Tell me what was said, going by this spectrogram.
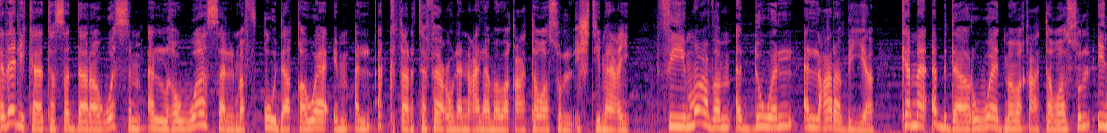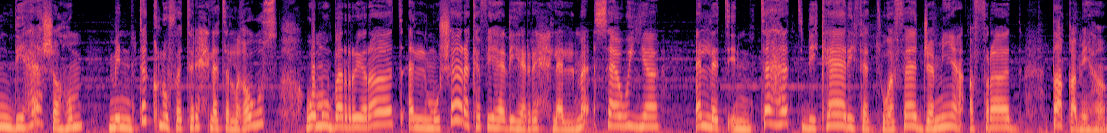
كذلك تصدر وسم الغواصة المفقودة قوائم الأكثر تفاعلا على مواقع التواصل الاجتماعي في معظم الدول العربية كما أبدى رواد مواقع التواصل اندهاشهم من تكلفة رحلة الغوص ومبررات المشاركة في هذه الرحلة المأساوية التي انتهت بكارثة وفاة جميع أفراد طاقمها.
